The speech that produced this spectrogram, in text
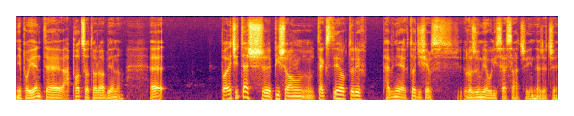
niepojęte, a po co to robię. No. E, poeci też e, piszą teksty, o których pewnie kto dzisiaj rozumie Ulyssesa czy inne rzeczy.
